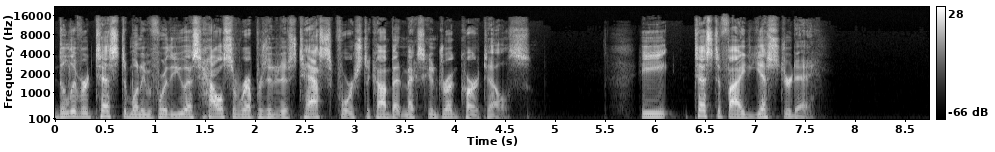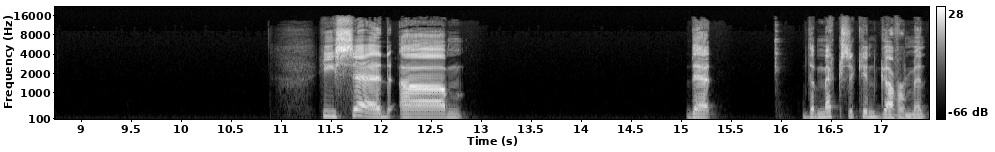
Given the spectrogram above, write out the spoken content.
delivered testimony before the U.S. House of Representatives Task Force to Combat Mexican Drug Cartels. He testified yesterday. He said um, that the Mexican government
